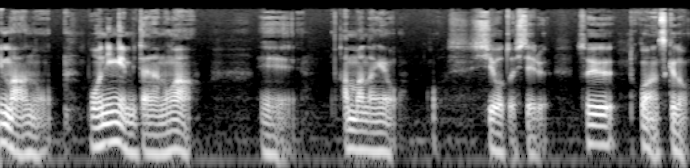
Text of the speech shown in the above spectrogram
今あの棒人間みたいなのが、えーハンマー投げをしようとしてる。そういうとこなんですけど、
